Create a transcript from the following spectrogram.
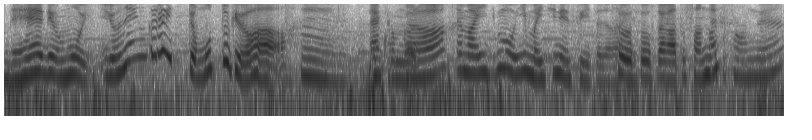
ねえでももう4年ぐらいって思っとけばうん。なんかもうここから？え、まあ、いもう今1年過ぎたじゃない？そうですかそうだからあと3年。っ3年？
